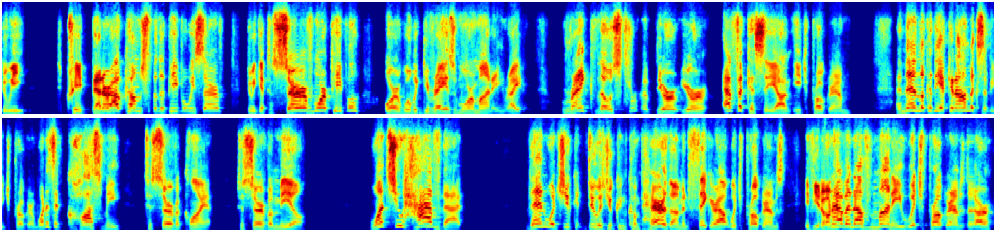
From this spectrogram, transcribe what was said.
Do we create better outcomes for the people we serve? Do we get to serve more people or will we raise more money, right? Rank those th- uh, your your efficacy on each program and then look at the economics of each program. What does it cost me to serve a client to serve a meal? Once you have that then what you can do is you can compare them and figure out which programs if you don't have enough money which programs are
